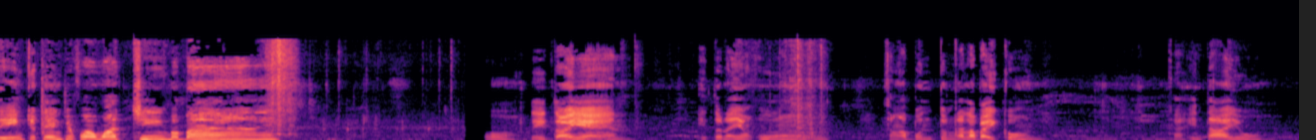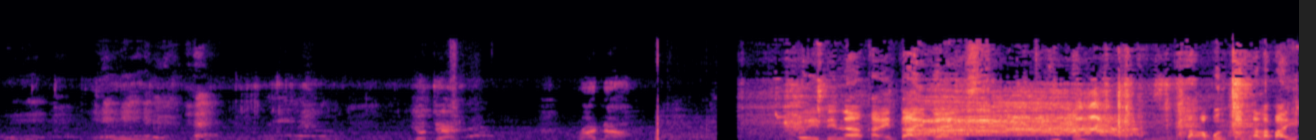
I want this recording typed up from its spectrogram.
Thank you, thank you for watching. Bye-bye. Oh, dito yan. Ito na yung ung sa nga bunton nga labay ko. Kain tayo. Hmm. You're dead. Right now. Pwede na, kain tayo guys. Tanga bunton nga labay.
